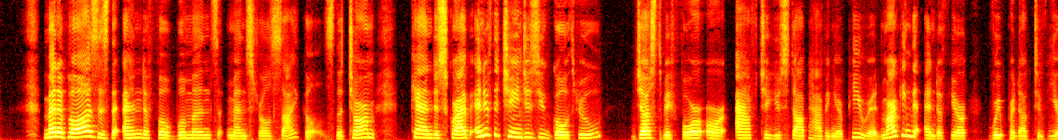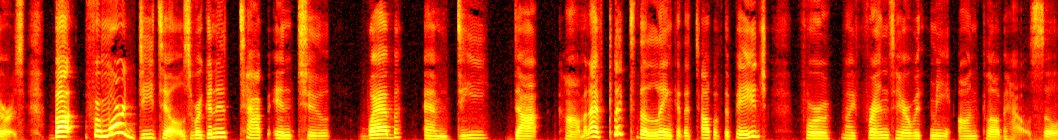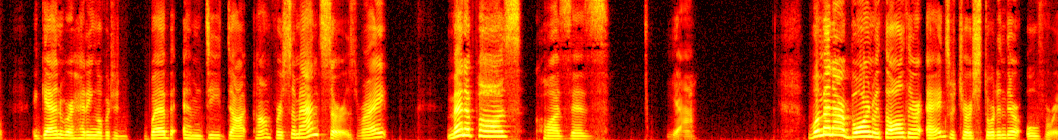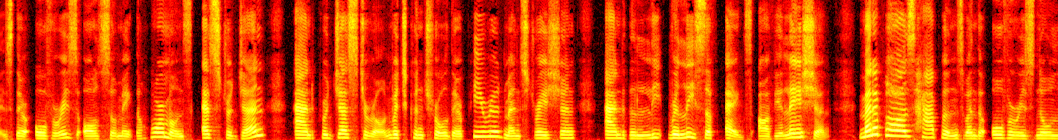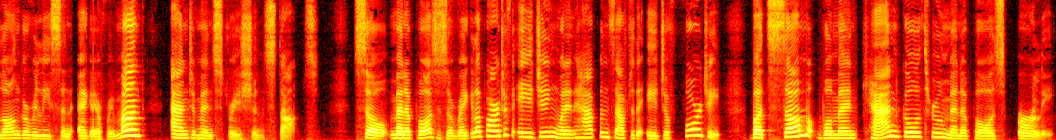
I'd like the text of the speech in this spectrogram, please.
Menopause is the end of a woman's menstrual cycles. The term can describe any of the changes you go through just before or after you stop having your period, marking the end of your reproductive years. But for more details, we're going to tap into webmd.com. And I've clicked the link at the top of the page for my friends here with me on Clubhouse. So again, we're heading over to webmd.com for some answers, right? Menopause causes, yeah, Women are born with all their eggs, which are stored in their ovaries. Their ovaries also make the hormones estrogen and progesterone, which control their period, menstruation, and the le- release of eggs, ovulation. Menopause happens when the ovaries no longer release an egg every month and menstruation stops. So, menopause is a regular part of aging when it happens after the age of 40. But some women can go through menopause early.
